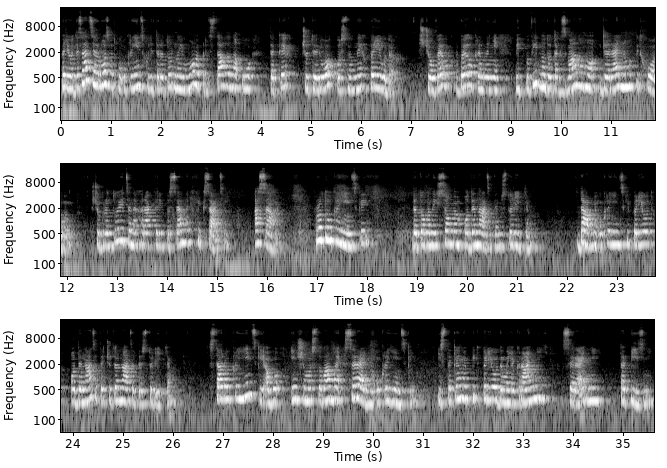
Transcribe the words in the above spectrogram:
Періодизація розвитку української літературної мови представлена у таких чотирьох основних періодах, що виокремлені відповідно до так званого джерельного підходу, що ґрунтується на характері писемних фіксацій, а саме протоукраїнський, датований 7-11 століттям, давньоукраїнський період 11-14 століття, староукраїнський або, іншими словами, середньоукраїнський, із такими підперіодами, як ранній, середній та пізній.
